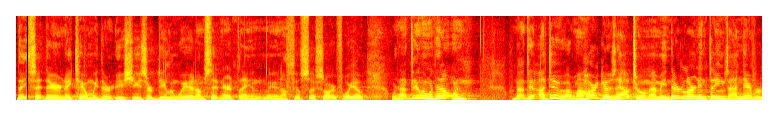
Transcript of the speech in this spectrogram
they sit there and they tell me their issues they're dealing with, I'm sitting there thinking, man, I feel so sorry for you. We're not dealing with that one. We're not. De- I do. My heart goes out to them. I mean, they're learning things I never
